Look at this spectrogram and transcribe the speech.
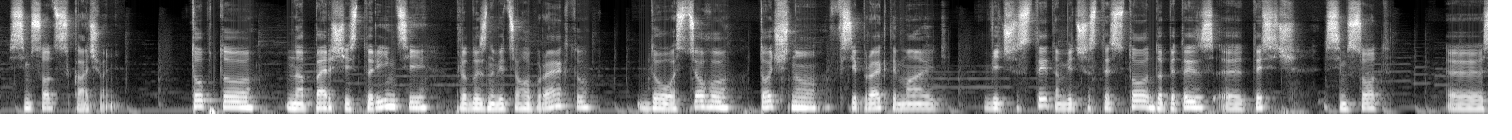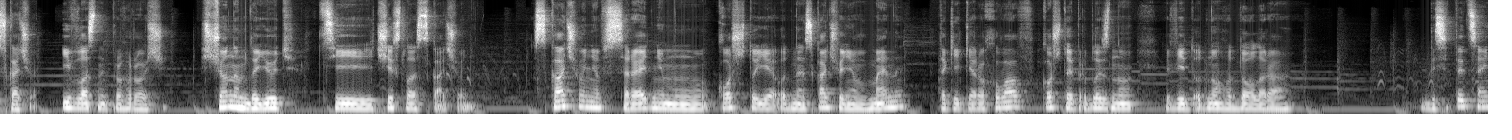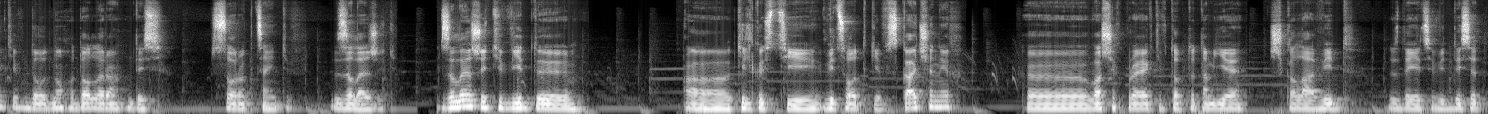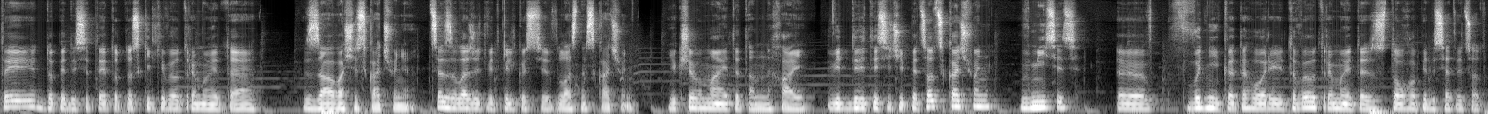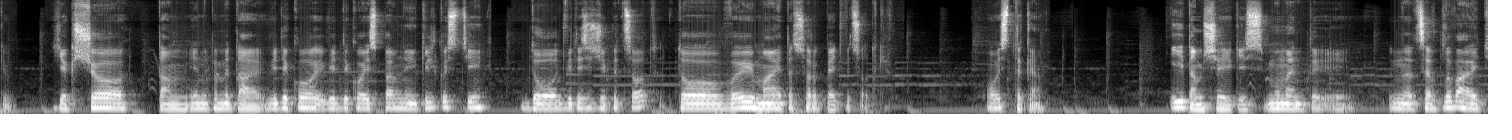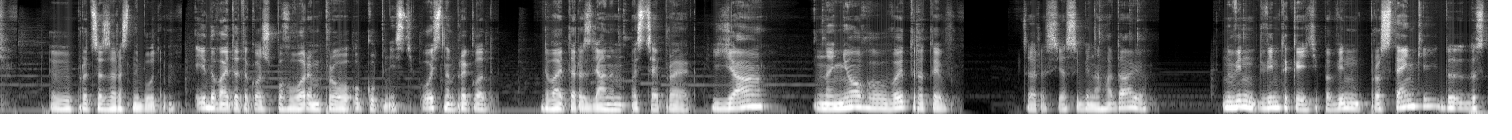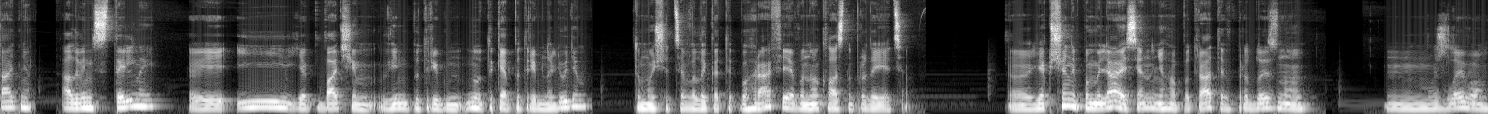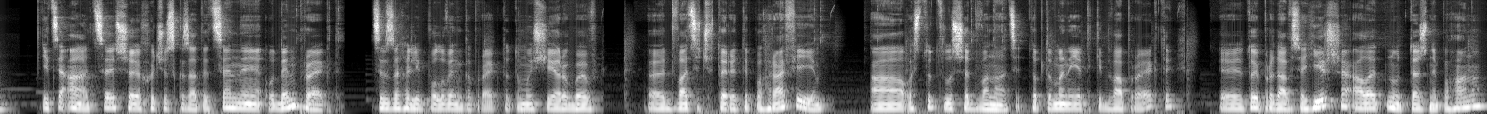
5700 скачувань. Тобто на першій сторінці, приблизно від цього проєкту, до ось цього точно всі проекти мають від 6, там, від 600 до 5700 е, скачувань. І, власне, про гроші. Що нам дають ці числа скачувань? Скачування в середньому коштує одне скачування в мене, так як я рахував, коштує приблизно від 1 долара 10 центів до 1 долара десь 40 центів. Залежить. Залежить від е, кількості відсотків скачаних е, ваших проєктів. Тобто там є шкала від, здається, від 10 до 50, тобто скільки ви отримуєте за ваші скачування. Це залежить від кількості власне скачувань. Якщо ви маєте там нехай від 2500 скачувань в місяць в- в одній категорії, то ви отримуєте з того 50%. Якщо там, я не пам'ятаю, від, якого, від якоїсь певної кількості до 2500, то ви маєте 45%. Ось таке. І там ще якісь моменти на це впливають. Е, Про це зараз не будемо. І давайте також поговоримо про окупність. Ось, наприклад, давайте розглянемо ось цей проект. Я на нього витратив. Зараз я собі нагадаю. Ну, він, він такий, типу, він простенький до- достатньо, але він стильний. е, І, як бачимо, він потрібен, ну, таке потрібно людям, тому що це велика типографія, воно класно продається. Е, Якщо не помиляюсь, я на нього потратив приблизно, можливо. І це, а, це ще я хочу сказати, це не один проект, це взагалі половинка проекту, тому що я робив е, 24 типографії, а ось тут лише 12. Тобто в мене є такі два проекти. Е, Той продався гірше, але ну, теж непогано.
